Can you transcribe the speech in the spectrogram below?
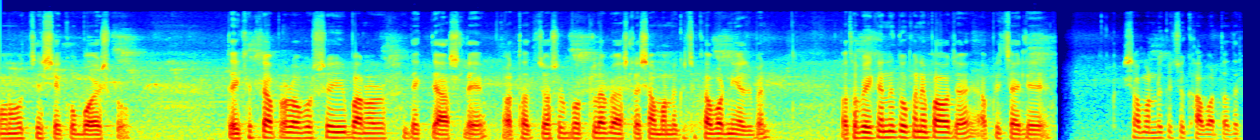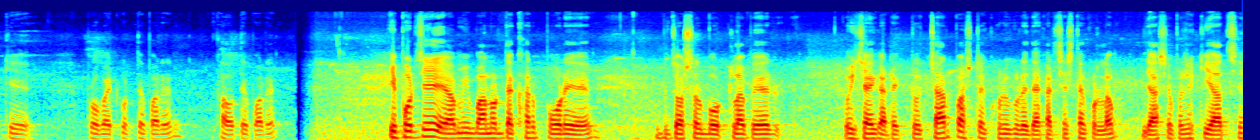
মনে হচ্ছে সে খুব বয়স্ক। তো এক্ষেত্রে ক্ষেত্রে আপনারা অবশ্যই বানর দেখতে আসলে, অর্থাৎ যশোর বোট ক্লাবে আসলে সামান্য কিছু খাবার নিয়ে আসবেন। অথবা এখানে দোকানে পাওয়া যায়, আপনি চাইলে সামান্য কিছু খাবার তাদেরকে প্রোভাইড করতে পারেন, খাওয়াতে পারেন। এ পর্যায়ে আমি বানর দেখার পরে যশোর বোট ক্লাবের ওই জায়গাটা একটু চারপাশটা ঘুরে ঘুরে দেখার চেষ্টা করলাম, যে আশেপাশে কী আছে।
